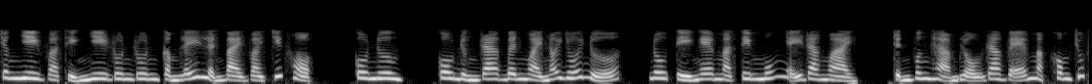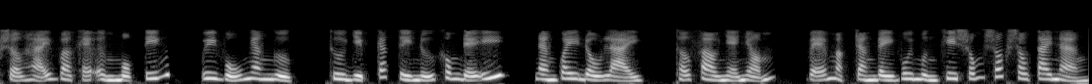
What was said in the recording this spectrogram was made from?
chân nhi và thiện nhi run run cầm lấy lệnh bài và chiếc hộp, cô nương, cô đừng ra bên ngoài nói dối nữa, nô tỳ nghe mà tim muốn nhảy ra ngoài, Trịnh Vân Hạm lộ ra vẻ mặt không chút sợ hãi và khẽ ừm một tiếng, uy vũ ngang ngược, thừa dịp các tỳ nữ không để ý nàng quay đầu lại, thở phào nhẹ nhõm, vẻ mặt tràn đầy vui mừng khi sống sót sau tai nạn,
